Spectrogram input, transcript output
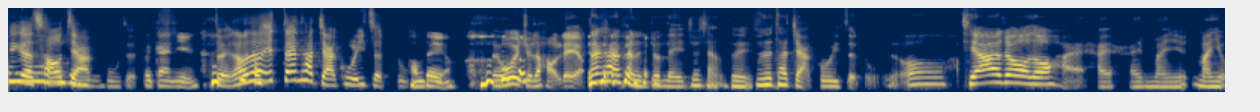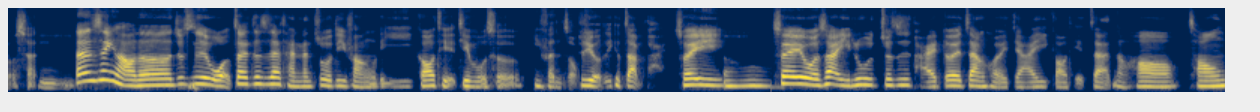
那个超假哭的。的概念，对，然后他但是 他假哭了一整路，好累哦。对，我也觉得好累哦。但他可能就累，就想对，就是他假哭一整路，就哦，其他就都还还还蛮蛮友善。嗯，但是幸好呢，就是我在这次在台南住的地方，离高铁接驳车一分钟，就是有一个站牌，所以。哦，所以我算一路就是排队站回嘉义高铁站，然后从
